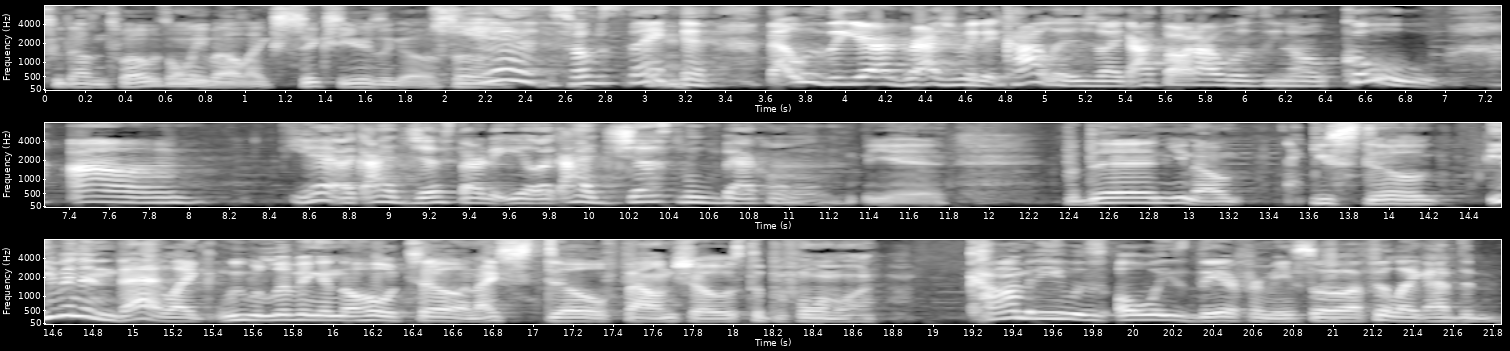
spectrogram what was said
2012. It was only about like six years ago. So yeah, that's what I'm saying. that was the year I graduated college. Like I thought I was, you know, cool. Um, yeah, like I had just started. Yeah, like I had just moved back home. Yeah, but then you know, you still even in that, like we were living in the hotel, and I still found shows to perform on. Comedy was always there for me, so I feel like I have to.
